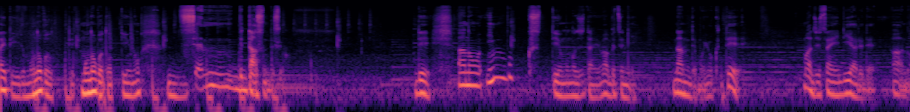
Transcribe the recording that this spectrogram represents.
えている物事って物事っていうのを全部出すんですよ。であのインボックスっていうもの自体は別に何でもよくてまあ実際にリアルであの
